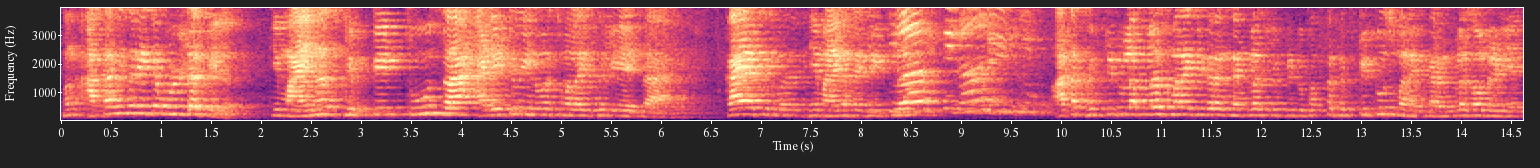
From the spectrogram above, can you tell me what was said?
मग आता मी जर याच्या उलट केलं की मायनस फिफ्टी टू चा ऍडिटिव्ह इनवर्स मला इथं लिहायचा आहे. काय असेल बरं? हे मायनस आहे प्लस आता फिफ्टी टू ला प्लस म्हणायची गरज नाही. प्लस फिफ्टी टू फक्त फिफ्टी टूच म्हणायची कारण प्लस ऑलरेडी आहे.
